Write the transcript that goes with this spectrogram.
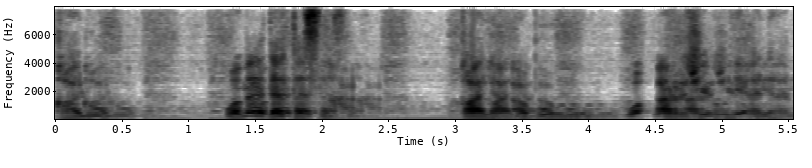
قالوا وماذا تصنع؟ قال أبول وأرجع لأنام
